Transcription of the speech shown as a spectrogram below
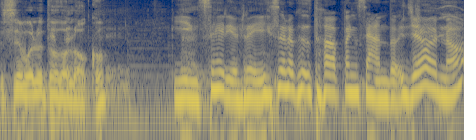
Se vuelve todo loco. Y en serio, Rey, eso es lo que estaba pensando. Yo, ¿no?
